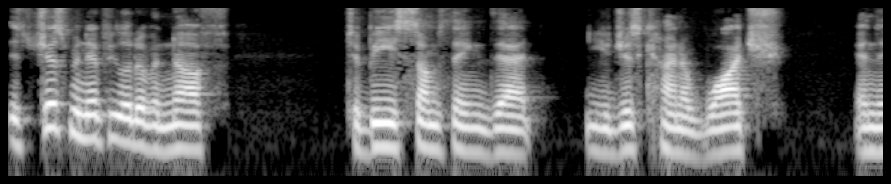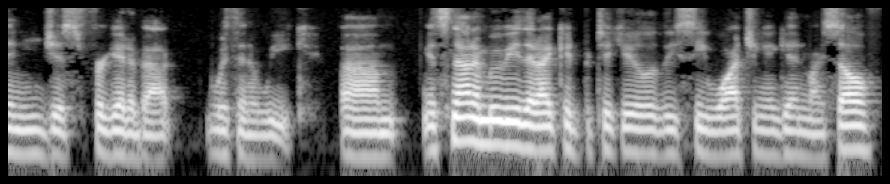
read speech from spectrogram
it's just manipulative enough to be something that you just kind of watch and then you just forget about within a week. Um, it's not a movie that I could particularly see watching again myself.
